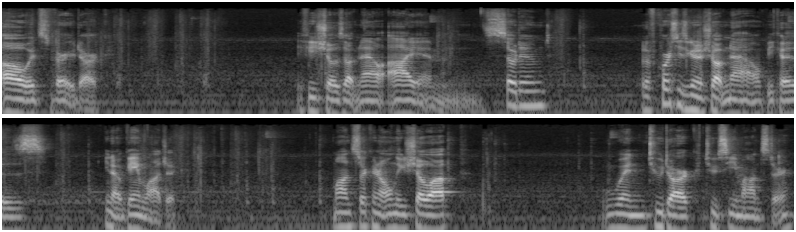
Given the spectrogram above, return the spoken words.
Oh, it's very dark. If he shows up now, I am so doomed. But of course he's gonna show up now because, you know, game logic. Monster can only show up when too dark to see monster.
